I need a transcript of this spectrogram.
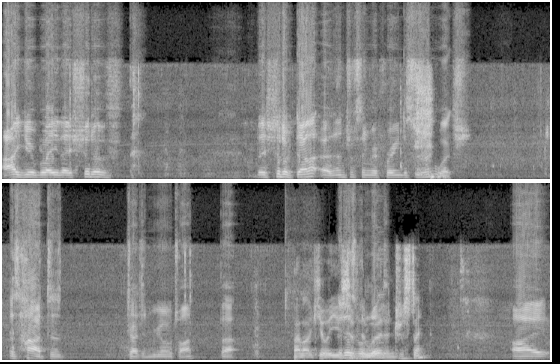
Arguably, they should have. They should have done it. An interesting refereeing decision, which is hard to judge in real time. But I like your use of the word is. interesting. I,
